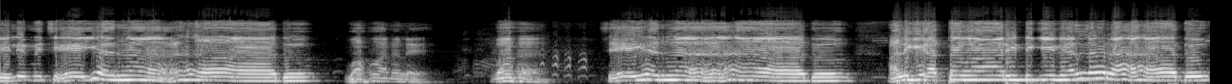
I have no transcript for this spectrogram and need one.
చెలిమి చేయరాదు. వాహ వాహ. చేయరాదు. అలిగి అత్తవారింటికి వెళ్ళరాదు.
